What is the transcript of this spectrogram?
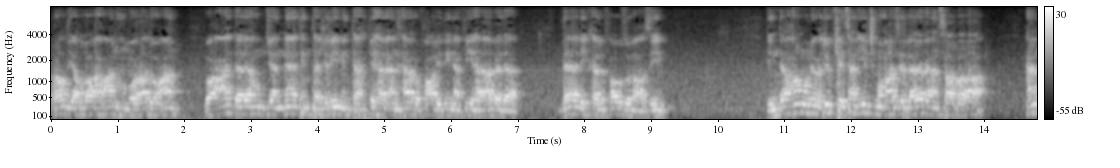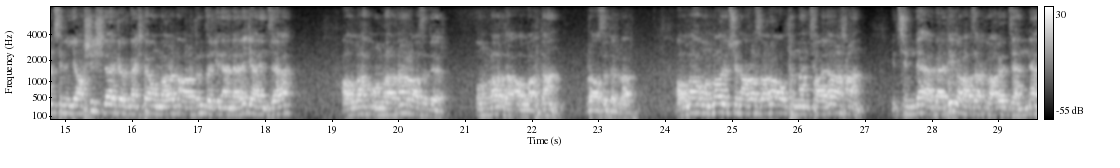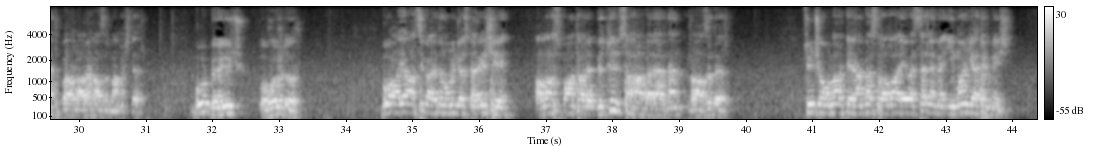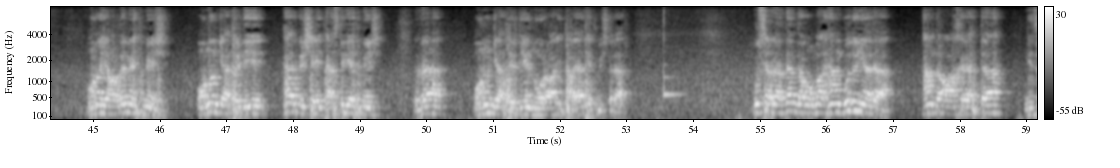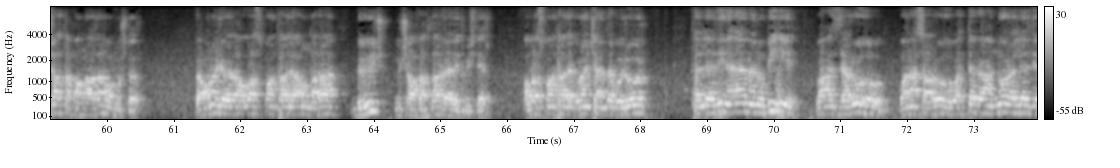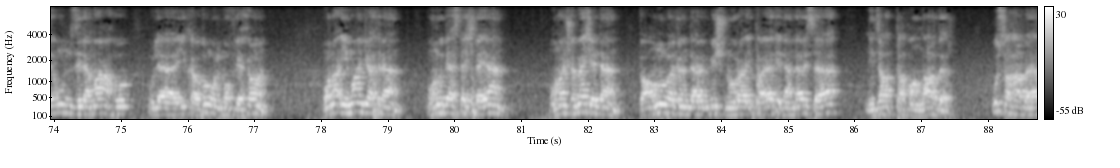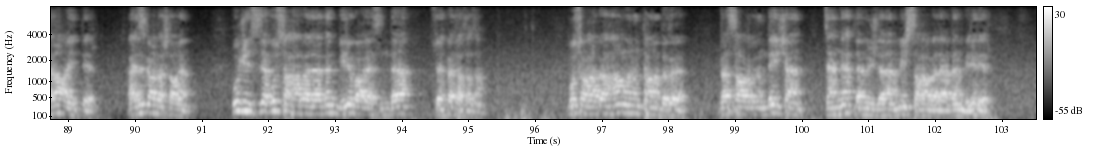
رضي الله عنهم ورضوا عنه وأعد لهم جنات تجري من تحتها الأنهار خالدين فيها أبدا ذلك الفوز العظيم Dində hamını ötüb keçən ilk mühacirlərə və ənsarlara, həmçinin yaxşı işlər görməkdə onların ardınca gedənlərə gəlincə, Allah onlardan razıdır, onlar da Allahdan razıdırlar. Allah onlar üçün ağızları altından çaylar axan, içində əbədi qalacaqları cənnət barları hazırlamışdır. Bu böyük uğurdur. Bu ayı açıq aydın onu göstərir ki, Allah subhanət hələ bütün sahabələrdən razıdır. Çünki onlar Peyğəmbər sallallahu aleyhi və səlləmə iman gətirmiş, ona yardım etmiş, onun gətirdiyi hər bir şeyi təsdiq etmiş və onun gətirdiyi nura itayət etmişdirlər. Bu səbəbdən də onlar həm bu dünyada, həm də ahirətdə nicat tapanlardan olmuşdur. Və ona görə də Allah subhanət hələ onlara böyük mükafatlar vəd etmişdir. Allah subhanət hələ Quran-ı kərimdə buyurur, فَالَّذِينَ آمَنُوا بِهِ وَعَزَّرُوهُ وَنَصَرُوهُ وَاتَّبَعَ النُّورَ الَّذِي أُنْزِلَ مَعَهُ أُولَٰئِكَ هُمُ الْمُفْلِحُونَ Ona iman gətirən, onu dəstəkləyən, ona kömək edən və onunla göndərilmiş nura itayət edənlər isə nicat tapanlardır. Bu sahabələrə aiddir. Əziz qardaşlarım, bugün sizə bu sahabələrdən biri barəsində söhbət açacam. Bu sahabə hamının tanıdığı və sağlığında ikən cənnətlə müjdələnmiş sahabələrdən biridir.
